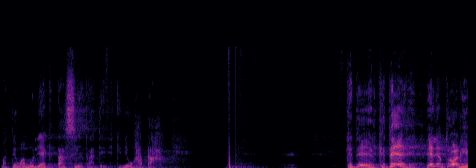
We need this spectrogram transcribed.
Mas tem uma mulher que está assim atrás dele, que nem um radar. Que é dele, que é dele. Ele entrou ali.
